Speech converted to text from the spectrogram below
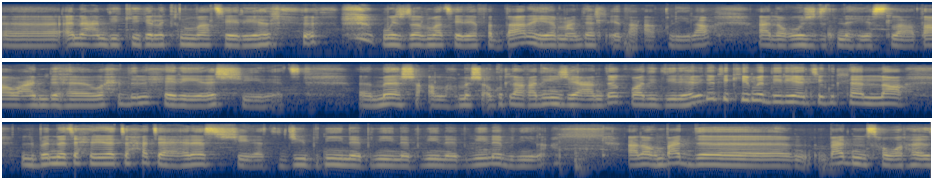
أنا عندي كي قالك ال matériel وجد ال matériel في الدار هي ما عندهاش الإضاءة قليلة. أنا وجدتنا هي سلطه وعندها واحد الحريرة الشيرات. آه ما شاء الله ما شاء قلت لها غادي نجي عندك وغادي ديريها قالت لي كيما ديريها انت قلت لها لا البنه تاع حريره تاعها تاع عراس الشيرات. تجي بنينة بنينة بنينة بنينة بنينة. alors بعد بعد نصورها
